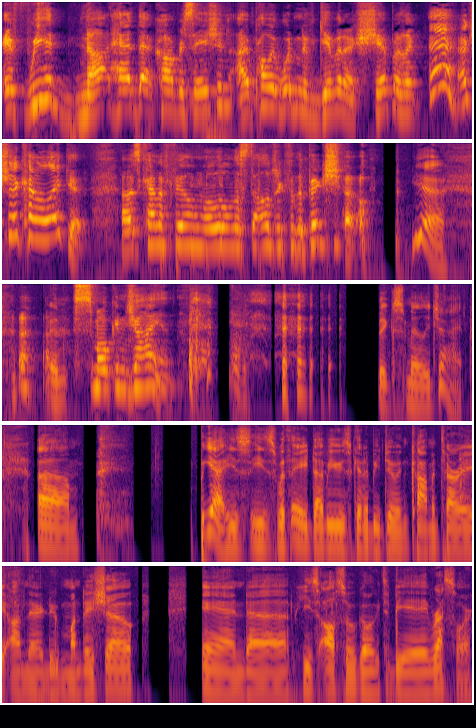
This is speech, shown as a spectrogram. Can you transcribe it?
if we had not had that conversation, I probably wouldn't have given a shit. I was like, eh, actually, I kind of like it. I was kind of feeling a little nostalgic for the Big Show, yeah. And Smoking Giant. big smelly giant. Um, but yeah, he's he's with AEW. He's going to be doing commentary on their new Monday show, and uh, he's also going to be a wrestler.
